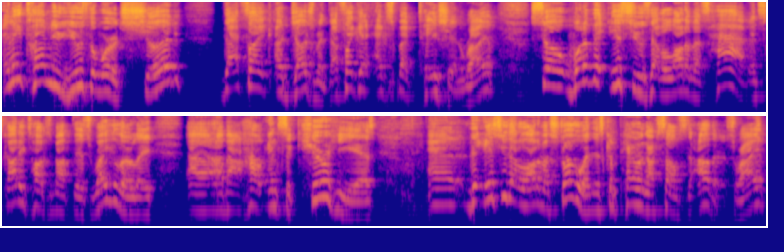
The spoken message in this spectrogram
anytime you use the word should, that's like a judgment, that's like an expectation, right? So one of the issues that a lot of us have, and Scotty talks about this regularly, uh, about how insecure he is, and the issue that a lot of us struggle with is comparing ourselves to others, right?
